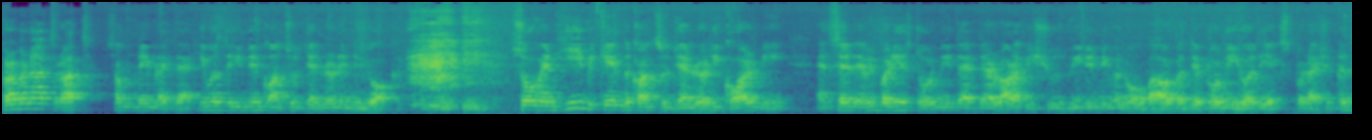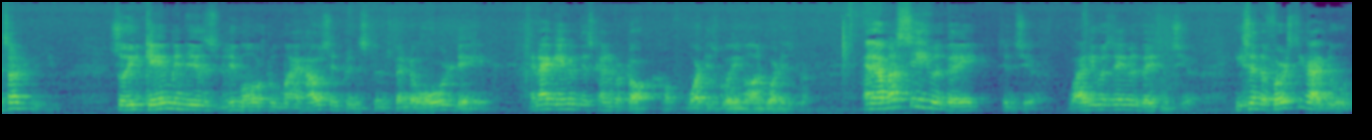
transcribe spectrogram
Prabhanath Rath, some name like that. He was the Indian Consul General in New York. so when he became the Consul General, he called me and said, everybody has told me that there are a lot of issues we didn't even know about, but they've told me you are the expert, I should consult with you. So he came in his limo to my house in Princeton, spent a whole day, and I gave him this kind of a talk of what is going on, what is not. And I must say he was very sincere. While he was there, he was very sincere. He said, the first thing I'll do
